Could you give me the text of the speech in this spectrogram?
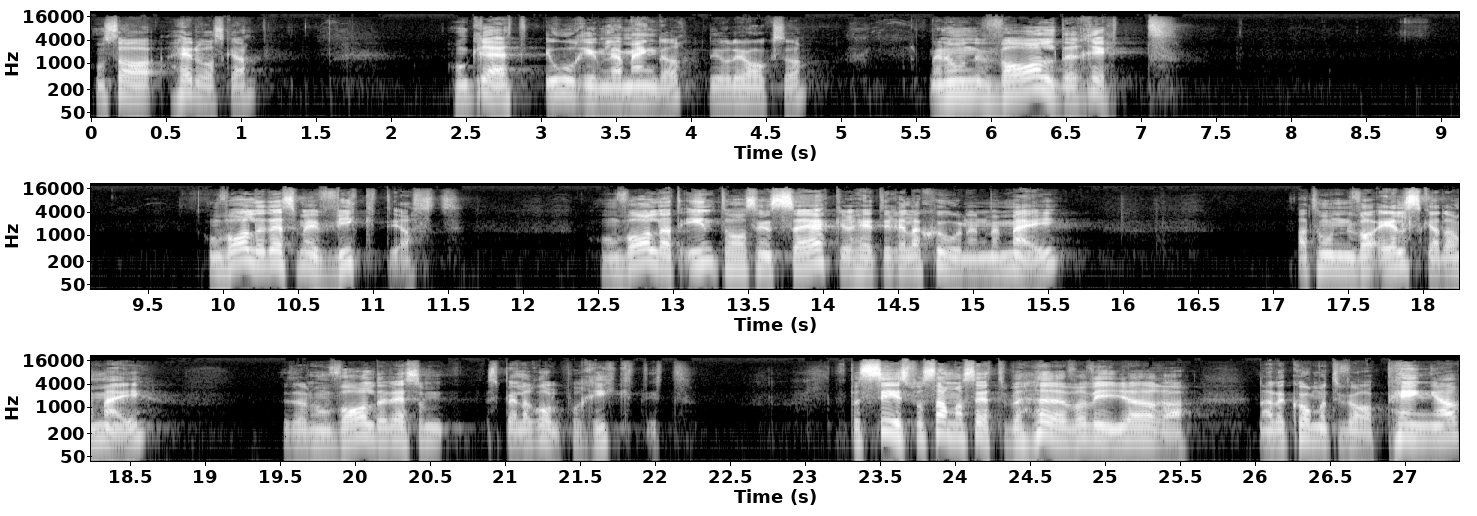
Hon sa, hej då Oskar. Hon grät orimliga mängder, det gjorde jag också. Men hon valde rätt. Hon valde det som är viktigast. Hon valde att inte ha sin säkerhet i relationen med mig, att hon var älskad av mig, utan hon valde det som spelar roll på riktigt. Precis på samma sätt behöver vi göra när det kommer till våra pengar,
